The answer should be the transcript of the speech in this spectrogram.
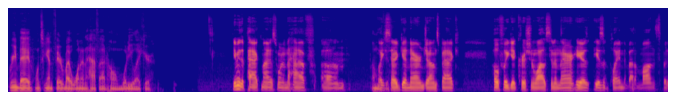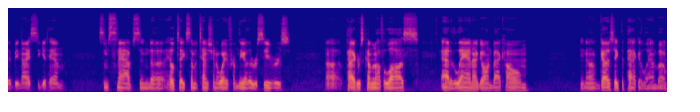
Green Bay, once again, favored by one and a half at home. What do you like here? Give me the pack minus one and a half. Um, I'm like you. said, getting Aaron Jones back. Hopefully, get Christian Watson in there. He has, he hasn't played in about a month, but it'd be nice to get him some snaps, and uh, he'll take some attention away from the other receivers. Uh, Packers coming off a loss at Atlanta, going back home. You know, got to take the pack at Lambeau.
